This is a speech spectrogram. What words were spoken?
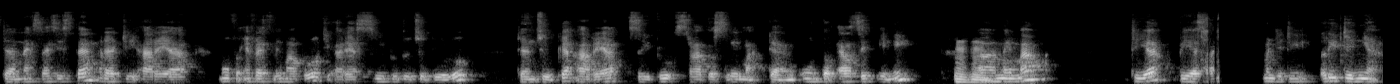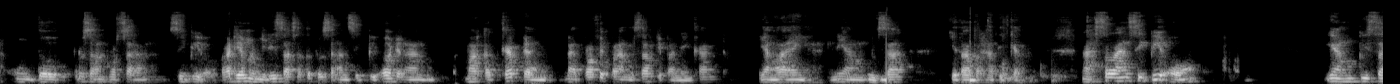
dan next resistance ada di area moving average 50 di area 1070 dan juga area 1105 dan untuk LSIP ini mm-hmm. uh, memang dia biasanya menjadi leadingnya untuk perusahaan-perusahaan CPO karena dia menjadi salah satu perusahaan CPO dengan market cap dan net profit paling besar dibandingkan yang lainnya. Ini yang bisa kita perhatikan. Nah, selain CPO, yang bisa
